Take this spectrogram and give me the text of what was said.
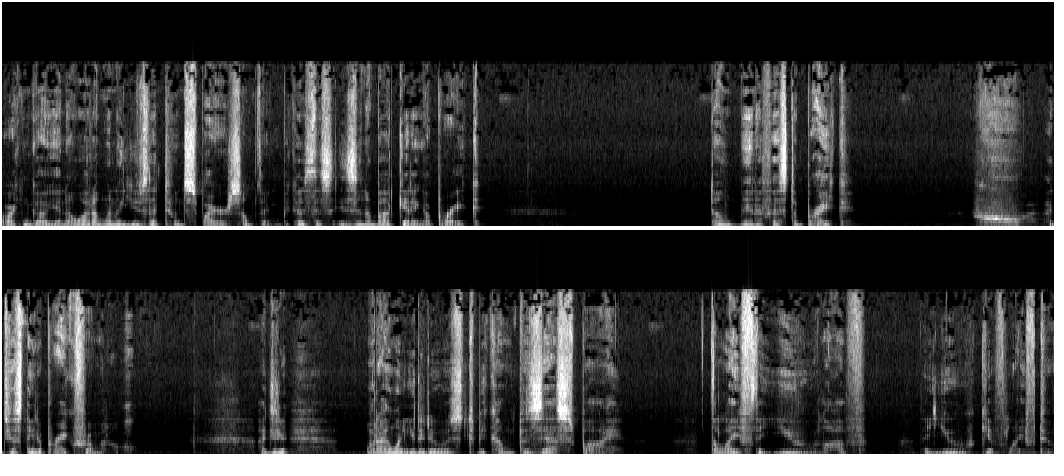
Or I can go, you know what, I'm going to use that to inspire something because this isn't about getting a break. Don't manifest a break. Whew, I just need a break from it all. I just, what I want you to do is to become possessed by the life that you love, that you give life to.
